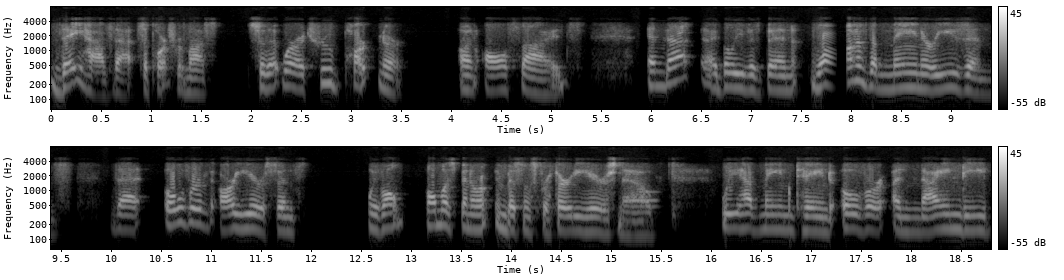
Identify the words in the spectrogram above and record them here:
they have that support from us so that we're a true partner on all sides. And that, I believe, has been one of the main reasons that over our years since we've almost been in business for 30 years now, we have maintained over a 90%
